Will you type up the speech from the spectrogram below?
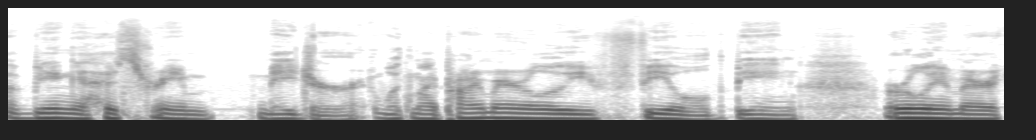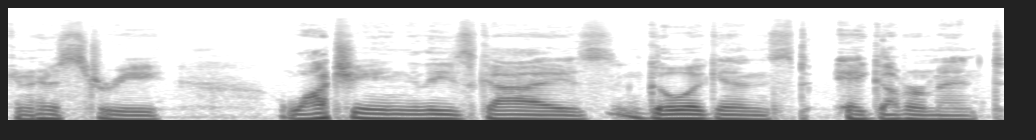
of being a history major with my primarily field being early American history watching these guys go against a government,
